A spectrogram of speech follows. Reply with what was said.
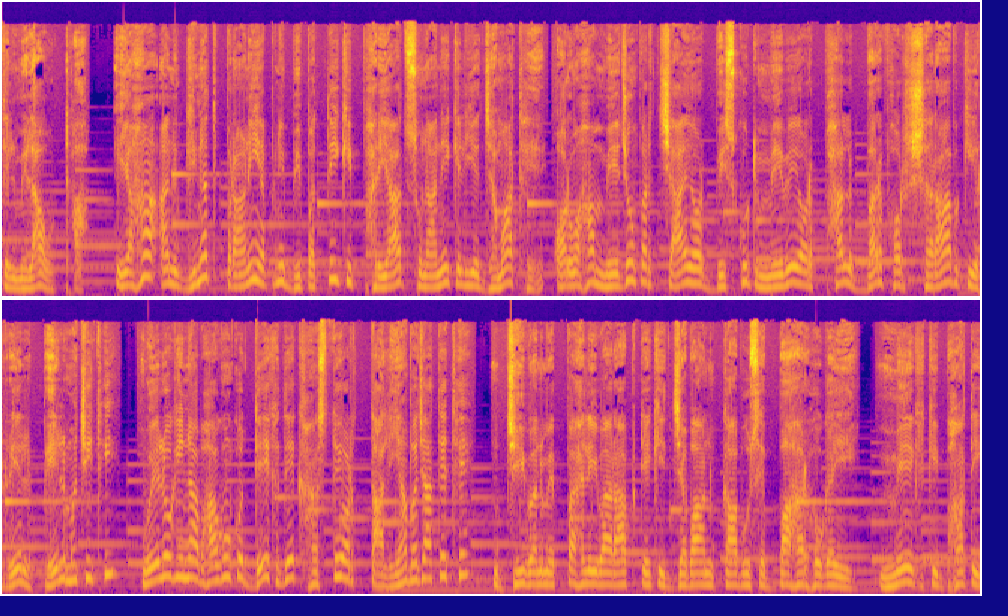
तिलमिला उठा। यहाँ अनगिनत प्राणी अपनी विपत्ति की फरियाद सुनाने के लिए जमा थे और वहाँ मेजों पर चाय और बिस्कुट, मेवे और फल, बर्फ़ और शराब की रेल बेल मची थी। वे लोग इन अभागों को देख देख हँसते और तालियाँ बजाते थे। जीवन में पहली बार आपटे की जबान काबू से बाहर हो गई। मेघ की भांति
